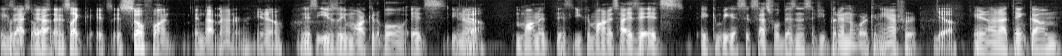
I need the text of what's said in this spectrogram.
exactly yeah. and it's like it's it's so fun in that manner, you know. It's easily marketable. It's you know, Yeah. monet. You can monetize it. It's it can be a successful business if you put in the work and the effort. Yeah. You know, and I think um,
